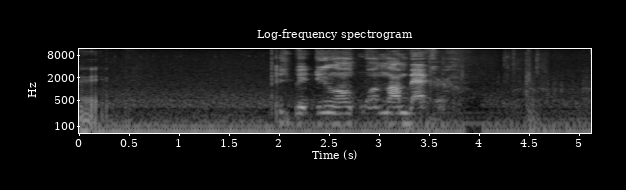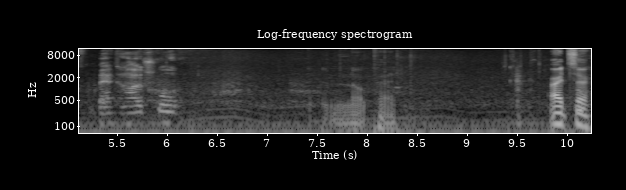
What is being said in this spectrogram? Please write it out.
Alright, Used to be a D long one linebacker. Back in high school. notepad. Alright, sir.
